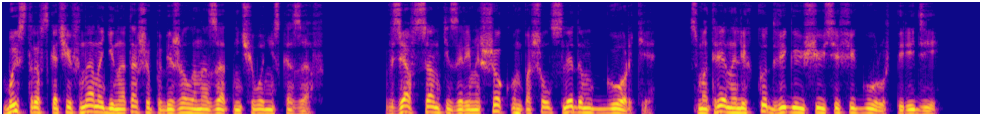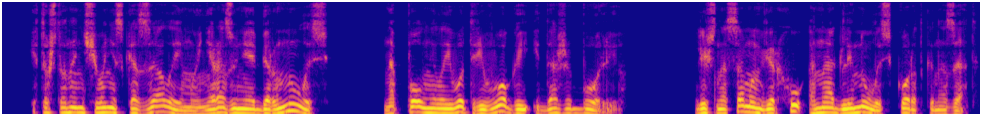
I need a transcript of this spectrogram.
Быстро вскочив на ноги, Наташа побежала назад, ничего не сказав. Взяв санки за ремешок, он пошел следом к горке, смотря на легко двигающуюся фигуру впереди. И то, что она ничего не сказала ему и ни разу не обернулась, наполнило его тревогой и даже болью. Лишь на самом верху она оглянулась коротко назад.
